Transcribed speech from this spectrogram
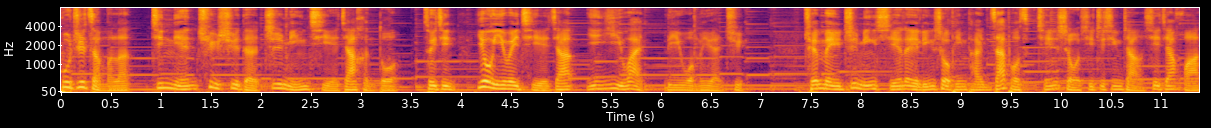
不知怎么了，今年去世的知名企业家很多。最近又一位企业家因意外离我们远去。全美知名鞋类零售平台 Zappos 前首席执行长谢家华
